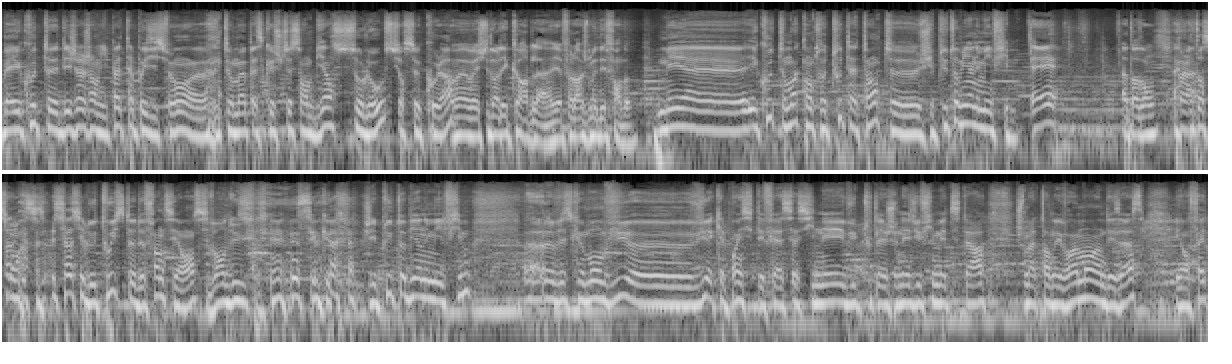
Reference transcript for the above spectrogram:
Bah écoute, euh, déjà, j'ai envie pas de ta position, euh, Thomas, parce que je te sens bien solo sur ce coup-là. Ouais, ouais, je suis dans les cordes là. Il va falloir que je me défende. Mais euh, écoute, moi, contre toute attente, euh, j'ai plutôt bien aimé le film. Eh, attendons. Voilà, Attention. Ça, ça, c'est le twist de fin de séance. Vendu. c'est que j'ai plutôt bien aimé le film euh, parce que bon vu euh, vu à quel point il s'était fait assassiner vu toute la jeunesse du film etc je m'attendais vraiment à un désastre et en fait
